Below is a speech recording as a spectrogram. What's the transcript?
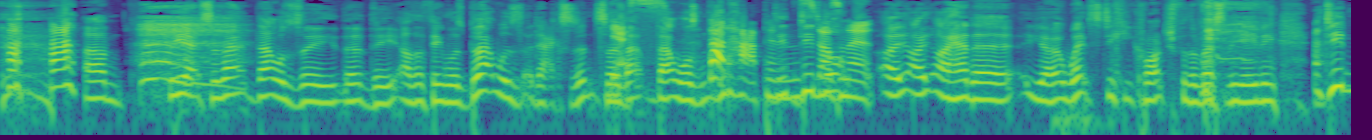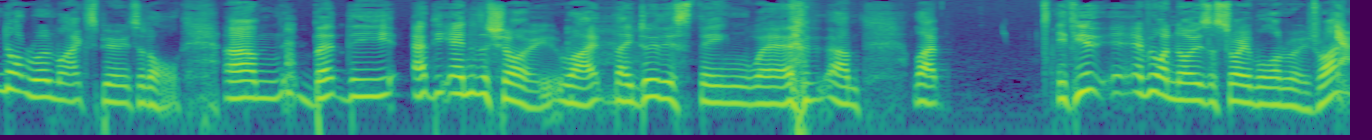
um, but yeah, so that that was the, the the other thing was, but that was an accident. So Yes. that that wasn't That happens, doesn't not- it? I, I I had a you know wet sticky crotch for the rest of the evening. Did not ruin my experience at all. Um, but the at the end of the show, right, they do this thing where um, like if you everyone knows the story of Moulin Rouge, right?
